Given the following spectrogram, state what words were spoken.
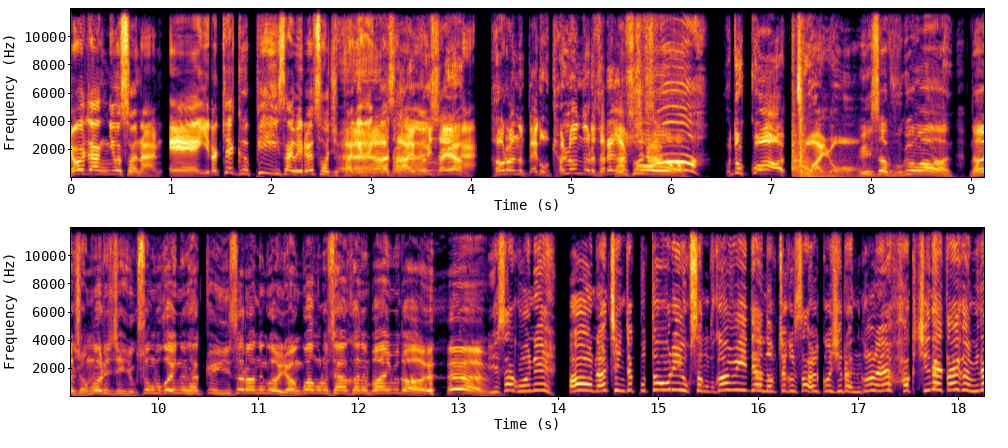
교장 유순한 에 이렇게 급히 이사회를 소집하게 된 것은 알고 있어요. 아, 토론은 빼고 결론으로 어서! 구독과 좋아요. 이사 부경환, 난 정말이지 육성부가 있는 학교에 이사라는 걸 영광으로 생각하는 바입니다. 이사관이? 아난 진작부터 우리 육상부가 위대한 업적을 쌓을 것이라는 걸 확신했다 이겁니다.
